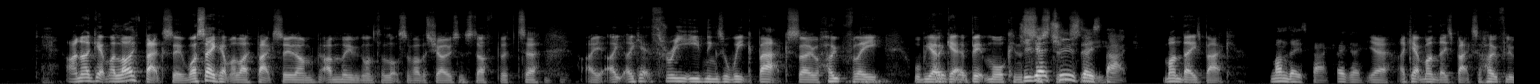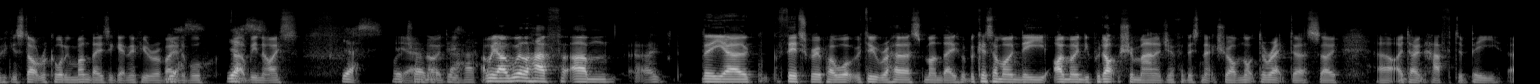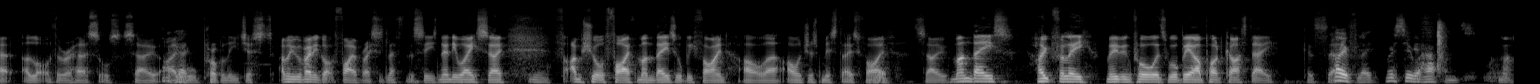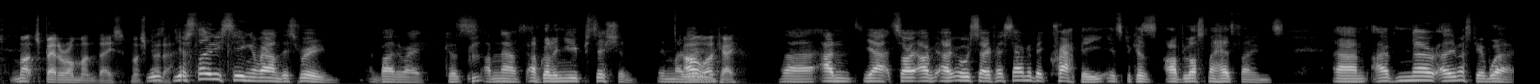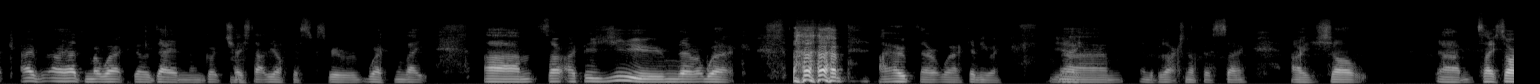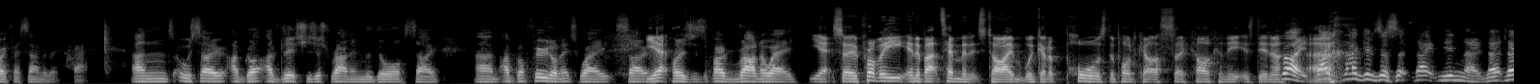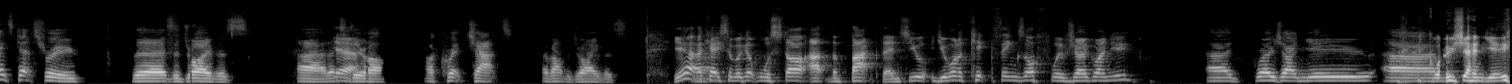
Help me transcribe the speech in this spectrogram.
And I get my life back soon. Well, I say I get my life back soon. I'm I'm moving on to lots of other shows and stuff, but uh, I, I I get three evenings a week back. So hopefully we'll be able to get a bit more Do you consistency. get Tuesdays back? Mondays back. Mondays back. Okay. Yeah, I get Mondays back, so hopefully we can start recording Mondays again if you're available. Yes. That'd be nice. Yes. We'll yeah, no, I do. I mean, I will have um, uh, the uh, theatre group I work with do rehearse Mondays, but because I'm only I'm only production manager for this next show, I'm not director, so uh, I don't have to be at a lot of the rehearsals. So I will probably just. I mean, we've only got five races left of the season anyway, so f- I'm sure five Mondays will be fine. I'll uh, I'll just miss those five. So Mondays, hopefully, moving forwards, will be our podcast day because uh, Hopefully, we'll see what happens. much much better on Mondays, much You're, better. you're slowly seeing around this room, by the way, because Hmm? I'm now I've got a new position in my room. Oh, okay. Uh, and yeah, so I, I also, if I sound a bit crappy, it's because I've lost my headphones. Um, I've no, they must be at work. I, I had them at work the other day and got Hmm. chased out of the office because we were working late. Um, so I presume they're at work. I hope they're at work anyway, Yeah. um, in the production office. So I shall um, say sorry if I sound a bit crap. And also, I've got, I've literally just ran in the door. So um, I've got food on its way. So Yeah. apologies if I run away. Yeah, so probably in about 10 minutes' time, we're going to pause the podcast so Carl can eat his dinner. Right. Uh, that, that gives us that you know. Let, us get through the the drivers. Uh, let's Yeah. do our, our quick chat about the drivers. yeah, uh, okay, so we're go- we'll start at the back then. So you, do you want to kick things off with Zhou Guan Yu? Uh, Grosjean Yu, um, Guo Zhan Yu.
